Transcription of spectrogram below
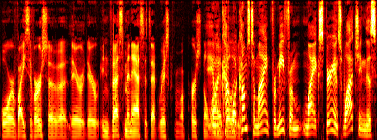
or vice versa, uh, their their investment assets at risk from a personal and liability. What comes to mind for me from my experience watching this,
